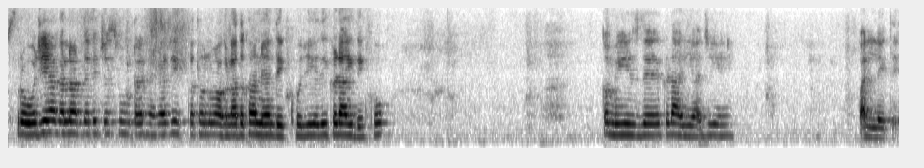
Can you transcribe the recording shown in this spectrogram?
ਫਰੋਜ਼ੀਆ ਕਲਰ ਦੇ ਵਿੱਚ ਸੂਟ ਹੈਗਾ ਜੀ। ਇੱਕ ਤੁਹਾਨੂੰ ਅਗਲਾ ਦਿਖਾਉਂਦੇ ਆ ਦੇਖੋ ਜੀ, ਇਹਦੀ ਕਢਾਈ ਦੇਖੋ। ਕਮੀਜ਼ ਦੇ ਕਢਾਈ ਆ ਜੀ ਇਹ। ਪੱਲੇ ਤੇ।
